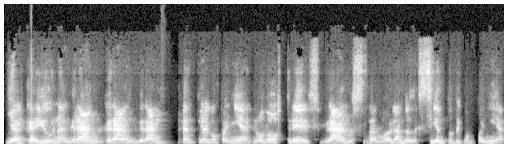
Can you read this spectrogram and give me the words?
y han caído una gran, gran, gran cantidad de compañías, no dos, tres, grandes, estamos hablando de cientos de compañías.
